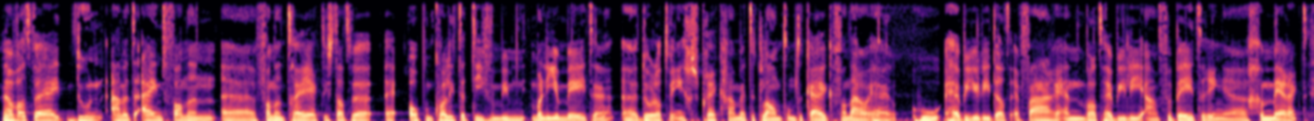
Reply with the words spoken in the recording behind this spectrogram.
Nou, wat wij doen aan het eind van een, uh, van een traject is dat we eh, op een kwalitatieve manier meten. Uh, doordat we in gesprek gaan met de klant om te kijken van nou, hè, hoe hebben jullie dat ervaren en wat hebben jullie aan verbeteringen gemerkt.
